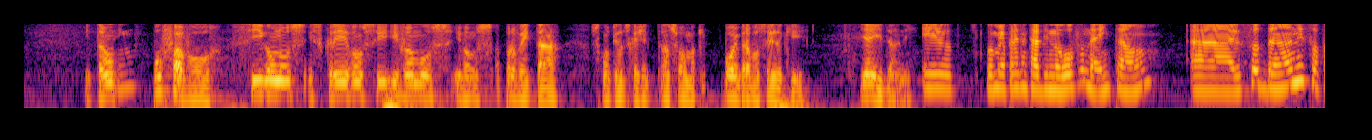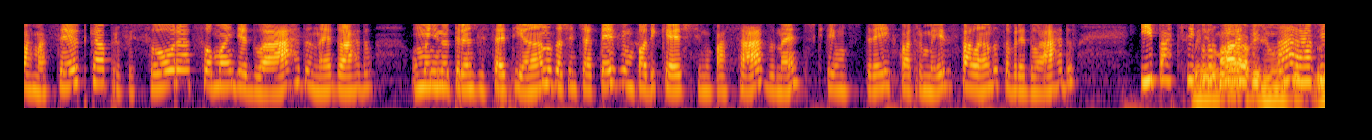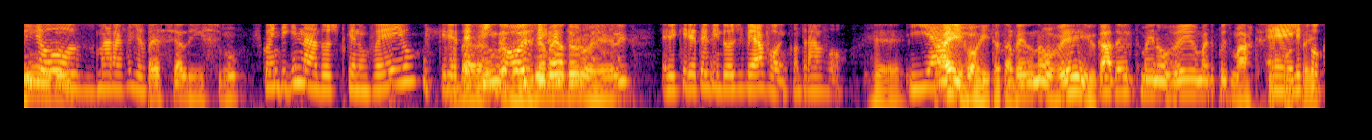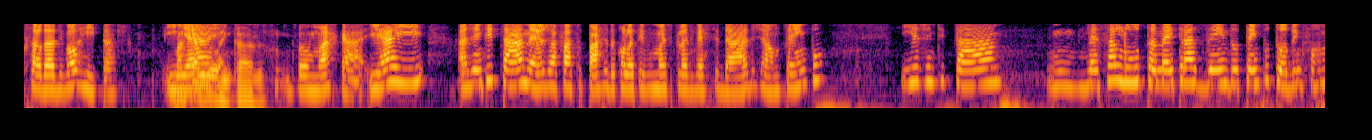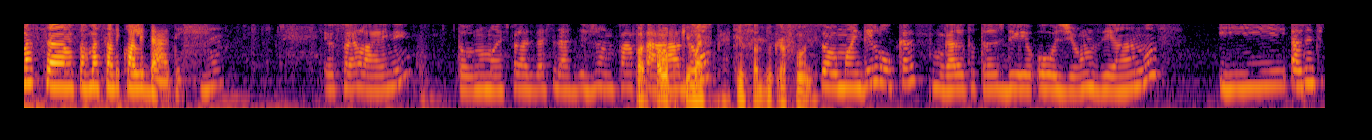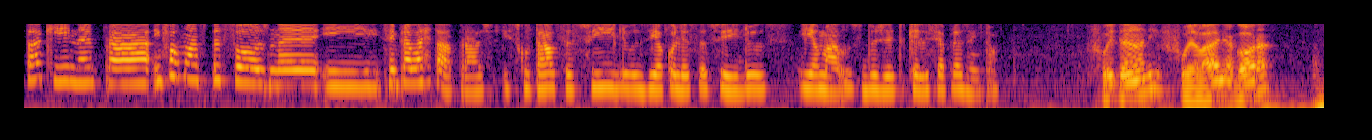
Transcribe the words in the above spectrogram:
Então, Sim. por favor, sigam-nos, inscrevam-se e vamos, e vamos aproveitar os conteúdos que a gente transforma aqui, põe para vocês aqui. E aí, Dani? Eu vou me apresentar de novo, né? Então, uh, eu sou Dani, sou farmacêutica, professora, sou mãe de Eduardo, né? Eduardo, um menino trans de 7 anos. A gente já teve um podcast no passado, né? Acho que tem uns 3, 4 meses falando sobre Eduardo. E participo Menino do maravilhoso. Maravilhoso, lindo, maravilhoso. Especialíssimo. Ficou indignado hoje porque não veio. Queria Adoramos ter vindo hoje. Minha mãe adorou ele. Ele queria ter vindo hoje ver a avó, encontrar a avó. É. E aí, aí, vó Rita, tá vendo? Não veio. Cada ele também não veio, mas depois marca esse É, ele ficou com saudade de vó Rita. E Marcar aí... ele lá em casa. Vamos marcar. E aí, a gente tá, né? Eu já faço parte do coletivo Mães pela Diversidade já há um tempo. E a gente tá nessa luta, né? E trazendo o tempo todo informação, informação de qualidade, né? Eu sou Elaine, estou no Mães pela Diversidade desde o ano passado. Pode falar um pouquinho mais pertinho só do microfone. Sou mãe de Lucas, um garoto trans de hoje 11 anos. E a gente está aqui, né, para informar as pessoas, né, e sempre alertar para escutar os seus filhos e acolher os seus filhos e amá-los do jeito que eles se apresentam. Foi Dani, foi Elaine, agora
